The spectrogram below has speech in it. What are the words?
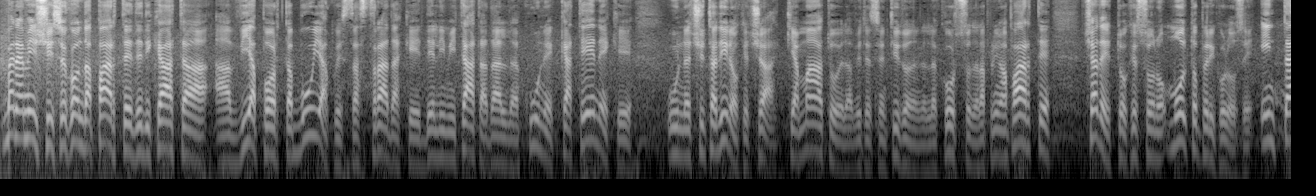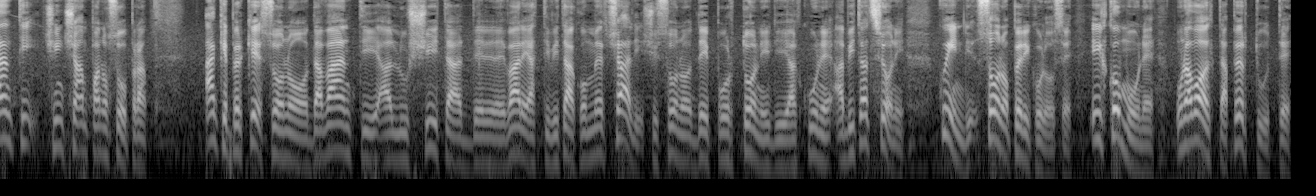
Bene amici, seconda parte dedicata a via Porta Buia, questa strada che è delimitata da alcune catene che un cittadino che ci ha chiamato, e l'avete sentito nel corso della prima parte, ci ha detto che sono molto pericolose. In tanti ci inciampano sopra anche perché sono davanti all'uscita delle varie attività commerciali, ci sono dei portoni di alcune abitazioni, quindi sono pericolose. Il Comune, una volta per tutte,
